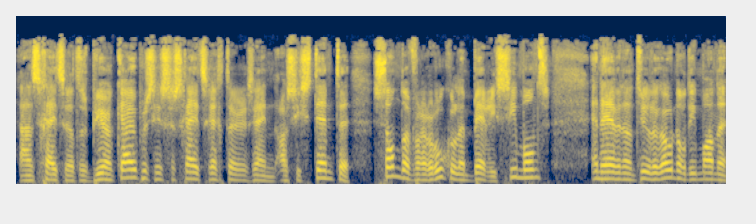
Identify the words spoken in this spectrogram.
aan scheidsrechters. Björn Kuipers is de scheidsrechter, zijn assistenten Sander van Roekel en Berry Simons. En dan hebben we natuurlijk ook nog die mannen,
